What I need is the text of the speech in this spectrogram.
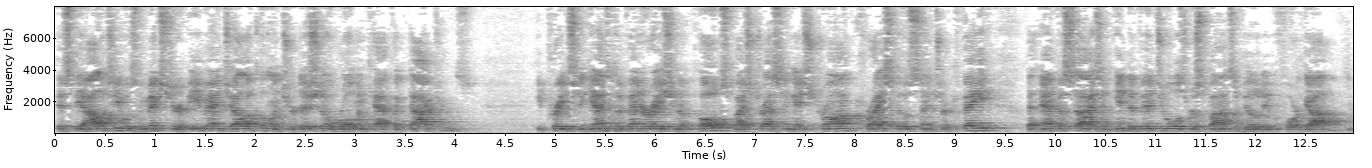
His theology was a mixture of evangelical and traditional Roman Catholic doctrines. He preached against the veneration of popes by stressing a strong Christocentric faith that emphasized an individual's responsibility before God.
